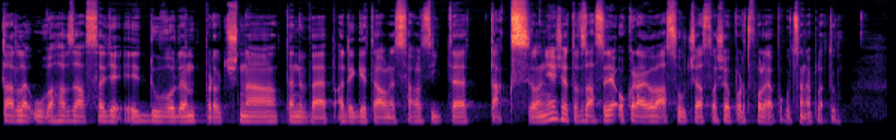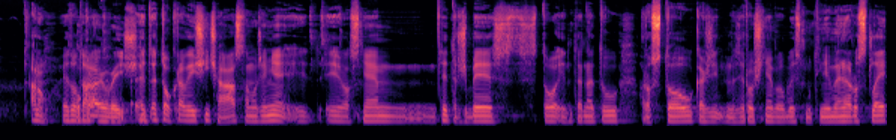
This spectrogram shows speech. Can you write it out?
tahle úvaha v zásadě i důvodem, proč na ten web a digitál nesázíte tak silně, že to v zásadě okrajová součást vašeho portfolia, pokud se nepletu. Ano, je to okrajovější. tak. Je to okrajovější část. Samozřejmě i, i vlastně ty tržby z toho internetu rostou, každý meziročně byl by smutný, kdyby nerostly,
